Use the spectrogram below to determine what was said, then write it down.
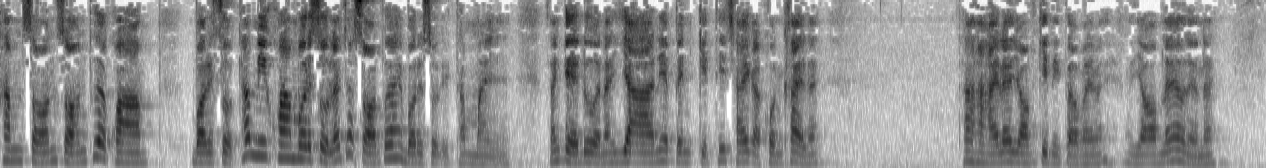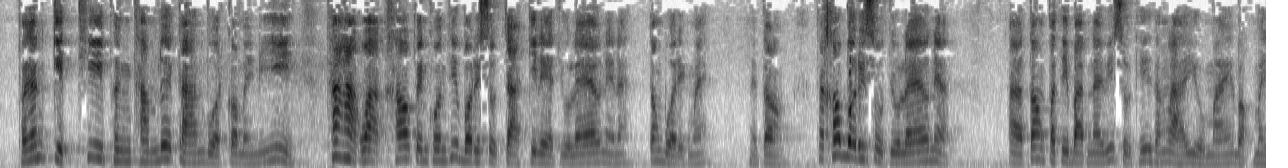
คำสอนสอนเพื่อความบริสุทธิ์ ถ้ามีความบริสุทธิ์แล้วจะสอนเพื่อให้บริสุทธิ์อีกทำไม สังเกตดูนะยาเนี่ยเป็นกิจที่ใช้กับคนไข้นะถ้าหายแล้วยอมกินอีกต่อไปไหมยอมแล้วเนี่ยนะเพราะฉะนั้นกิจที่พึงทำด้วยการบวชก็ไม่มี ถ้าหากว่าเขาเป็นคนที่บริสุทธิ์จากกิเลสอยู่แล้วเนี่ยนะต้องบวชอีกไหมไม่ต้อง ถ้าเขาบริสุทธิ์อยู่แล้วเนี่ย ต้องปฏิบัติในวิสุทธิทั้งหลายอยู่ไหมบอกไม่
